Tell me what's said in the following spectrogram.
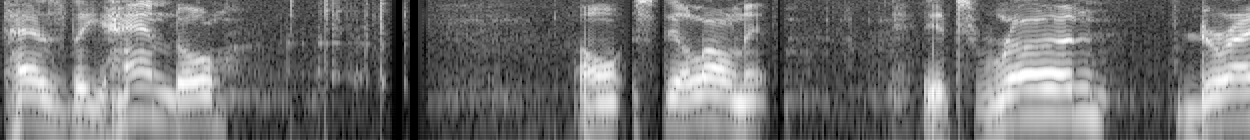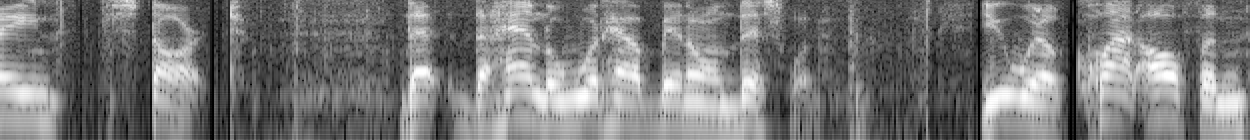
has the handle on still on it it's run, drain, start. That the handle would have been on this one. You will quite often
